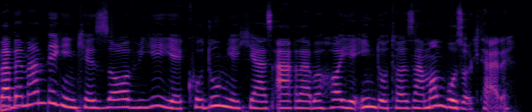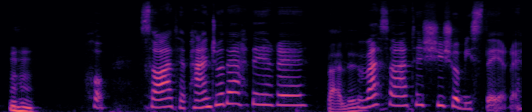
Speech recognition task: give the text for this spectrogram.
و به من بگین که زاویه کدوم یکی از اقربه های این دوتا زمان بزرگتره. خب ساعت 5 و 10 دقیقه بله. و ساعت 6 و 20 دقیقه.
